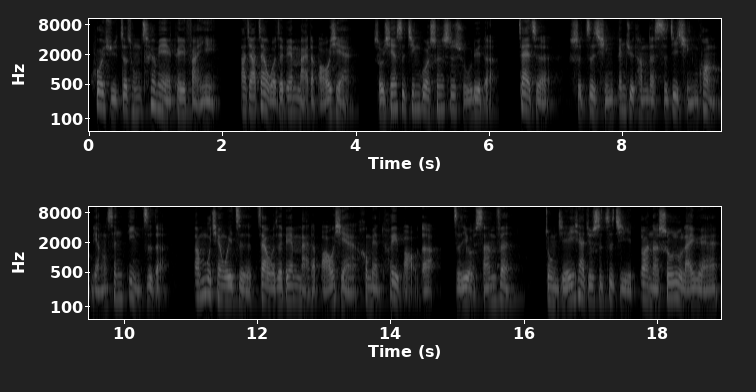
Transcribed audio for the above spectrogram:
或许这从侧面也可以反映，大家在我这边买的保险，首先是经过深思熟虑的，再者是自行根据他们的实际情况量身定制的。到目前为止，在我这边买的保险后面退保的。只有三份，总结一下就是自己断了收入来源，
